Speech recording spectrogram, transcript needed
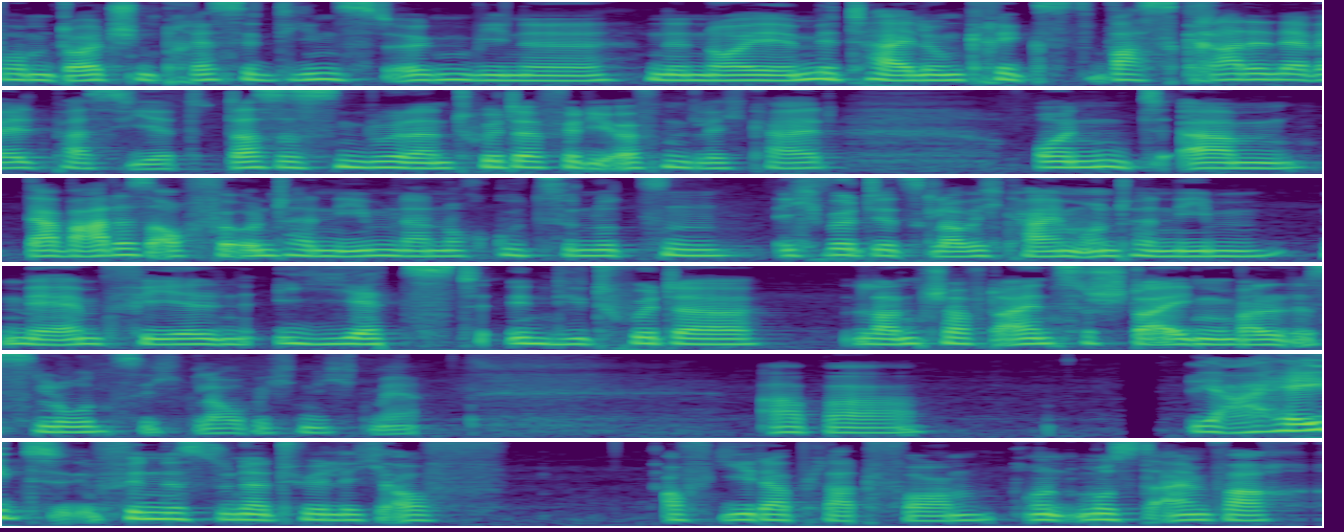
vom deutschen Pressedienst irgendwie eine, eine neue Mitteilung kriegst, was gerade in der Welt passiert. Das ist nur dann Twitter für die Öffentlichkeit. Und ähm, da war das auch für Unternehmen dann noch gut zu nutzen. Ich würde jetzt, glaube ich, keinem Unternehmen mehr empfehlen, jetzt in die Twitter-Landschaft einzusteigen, weil es lohnt sich, glaube ich, nicht mehr. Aber ja, Hate findest du natürlich auf, auf jeder Plattform und musst einfach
